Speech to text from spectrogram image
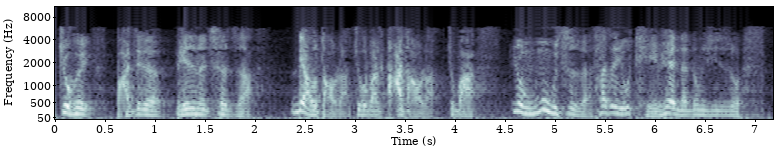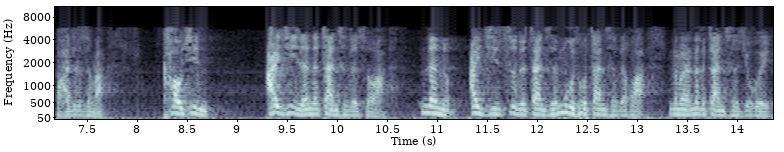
就会把这个别人的车子啊撂倒了，就会把它打倒了，就把。用木质的，它这个有铁片的东西，就是说把这个什么靠近埃及人的战车的时候啊，那种埃及制的战车、木头战车的话，那么那个战车就会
